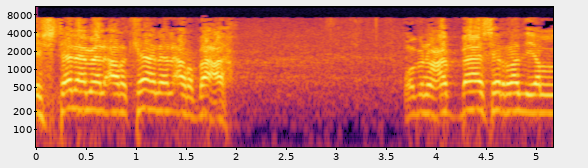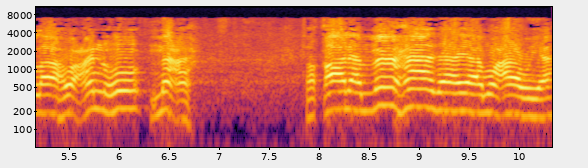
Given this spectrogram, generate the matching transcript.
استلم الأركان الأربعة. وابن عباس رضي الله عنه معه. فقال ما هذا يا معاوية؟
